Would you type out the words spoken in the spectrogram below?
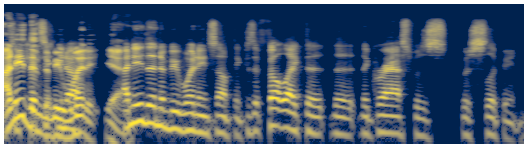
I need them to be you know, winning. Yeah. I need them to be winning something because it felt like the the the grass was was slipping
